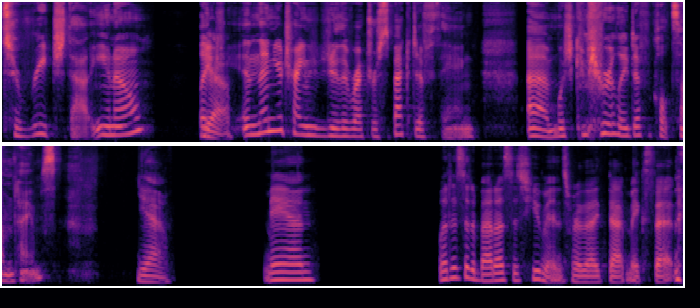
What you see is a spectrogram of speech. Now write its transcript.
to reach that you know like Yeah. and then you're trying to do the retrospective thing um, which can be really difficult sometimes. Yeah. Man what is it about us as humans where like that makes that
